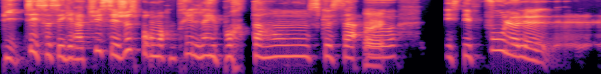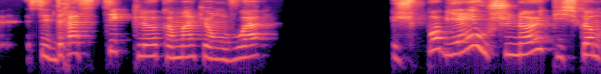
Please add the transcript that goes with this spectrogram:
Puis, tu sais, ça, c'est gratuit. C'est juste pour montrer l'importance que ça a. Et c'est fou, là, le, c'est drastique là comment qu'on voit je suis pas bien ou je suis neutre, puis je suis comme,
